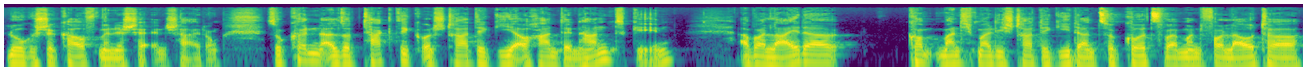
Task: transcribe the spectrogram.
logische kaufmännische Entscheidung. So können also Taktik und Strategie auch Hand in Hand gehen. Aber leider kommt manchmal die Strategie dann zu kurz, weil man vor lauter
